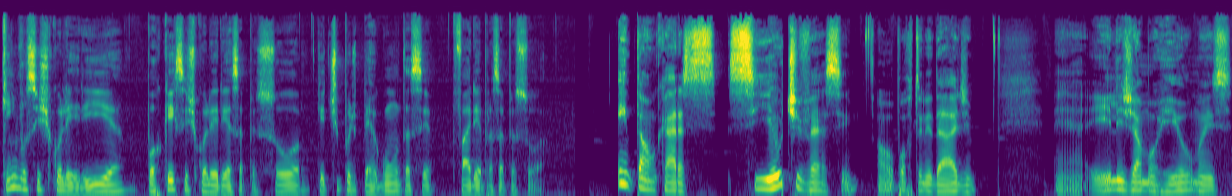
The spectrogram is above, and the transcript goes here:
quem você escolheria? Por que você escolheria essa pessoa? Que tipo de pergunta você faria para essa pessoa? Então, cara, se eu tivesse a oportunidade, é, ele já morreu, mas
